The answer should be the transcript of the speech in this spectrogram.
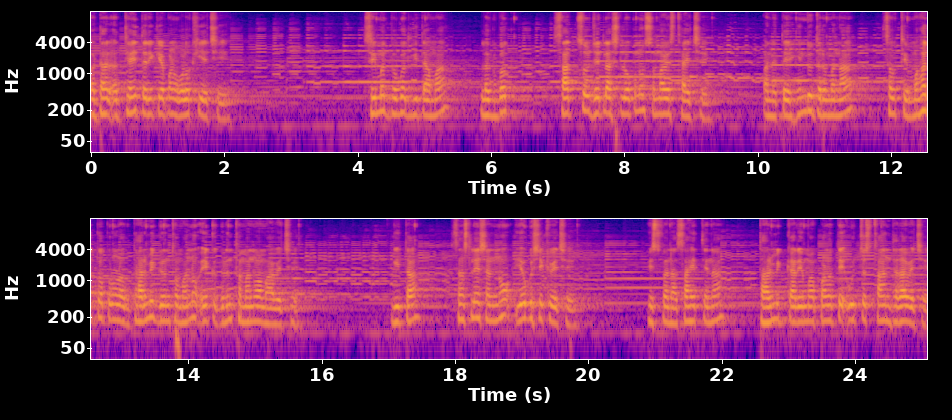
અઢાર અધ્યાય તરીકે પણ ઓળખીએ છીએ. શ્રીમદ ભગવદ્ ગીતામાં લગભગ સાતસો જેટલા શ્લોકનો સમાવેશ થાય છે અને તે હિન્દુ ધર્મના સૌથી મહત્વપૂર્ણ ધાર્મિક ગ્રંથોમાંનો એક ગ્રંથ માનવામાં આવે છે. ગીતા સંશ્લેષણનો યોગ શીખવે છે. વિશ્વના સાહિત્યના ધાર્મિક કાર્યોમાં પણ તે ઉચ્ચ સ્થાન ધરાવે છે.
